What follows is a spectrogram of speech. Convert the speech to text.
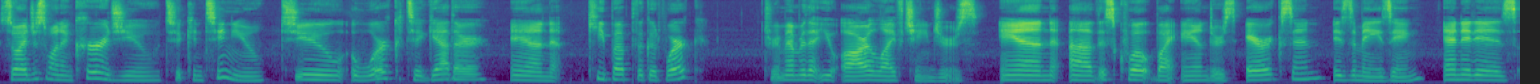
So I just want to encourage you to continue to work together and keep up the good work. To remember that you are life changers. And uh, this quote by Anders Ericsson is amazing. And it is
